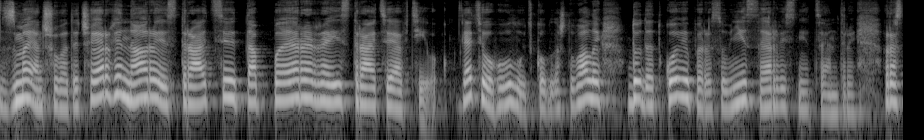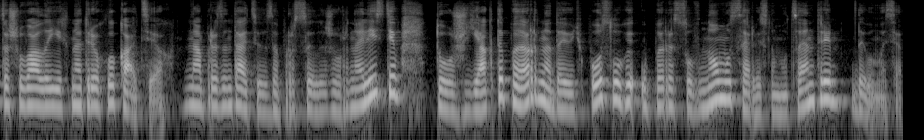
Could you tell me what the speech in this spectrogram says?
зменшувати черги на реєстрацію та перереєстрацію автівок. Для цього у Луцьку облаштували додаткові пересувні сервісні центри. Розташували їх на трьох локаціях. На презентацію запросили журналістів. Тож як тепер надають послуги у пересувному сервісному центрі? Дивимося.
